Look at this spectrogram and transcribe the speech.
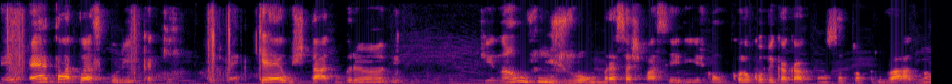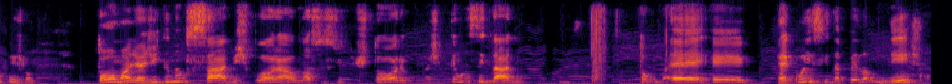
É, é aquela classe política que quer o Estado grande, que não vislumbra essas parcerias, como colocou o BKK, com o setor privado, não vislumbra. Toma, a gente não sabe explorar o nosso sítio histórico. A gente tem uma cidade é, é, reconhecida pela Unesco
